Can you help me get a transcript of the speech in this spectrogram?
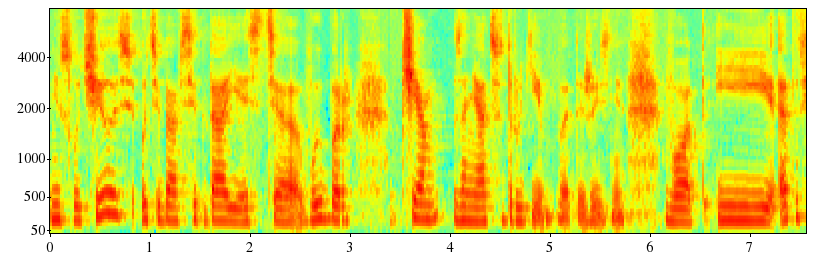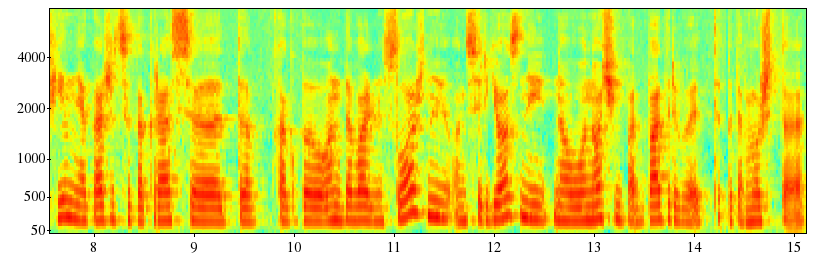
ни случилось, у тебя всегда есть э, выбор, чем заняться другим в этой жизни. Вот. И этот фильм, мне кажется, как раз э, как бы он довольно сложный, он серьезный, но он очень подбадривает, потому что,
